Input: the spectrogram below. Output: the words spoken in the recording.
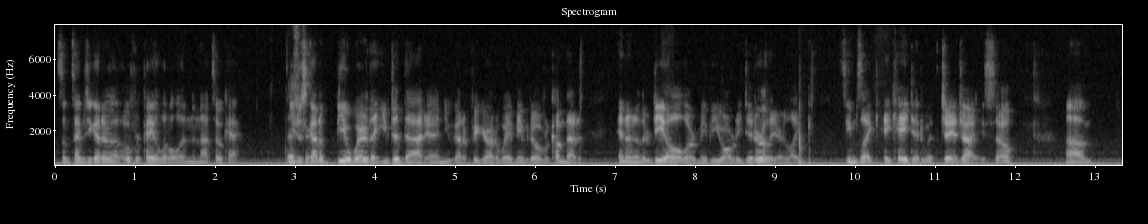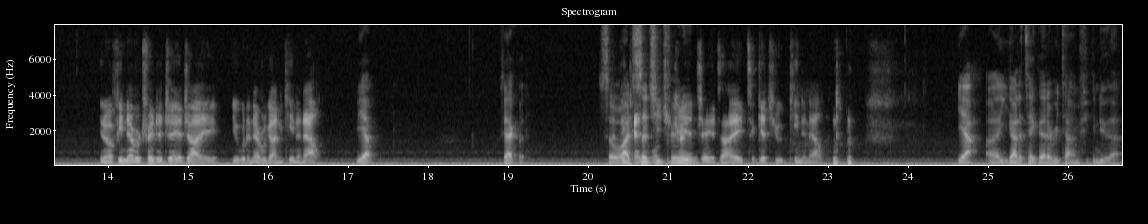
sometimes you got to overpay a little, and, and that's okay. That's you just got to be aware that you did that, and you got to figure out a way maybe to overcome that in another deal, or maybe you already did earlier, like seems like AK did with Jay Ajayi. So, um, you know, if he never traded Jay Ajayi, he would have never gotten Keenan Allen. Yeah. Exactly. So I, I said she traded Jay to get you Keenan Allen. yeah, uh, you got to take that every time if you can do that.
